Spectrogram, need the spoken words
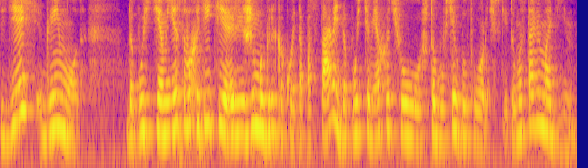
Здесь Game Mode. Допустим, если вы хотите режим игры какой-то поставить, допустим, я хочу, чтобы у всех был творческий, то мы ставим один.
